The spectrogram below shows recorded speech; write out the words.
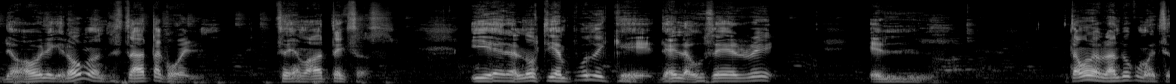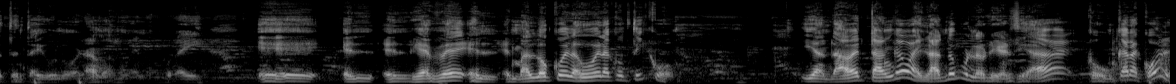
debajo del higuerón, donde está Taco Bell. Se llamaba Texas. Y eran los tiempos de que de la UCR, el, estamos hablando como del 71, ¿verdad? Más o menos, por ahí. Eh, el, el jefe, el, el más loco de la U era Contico. Y andaba en tanga bailando por la universidad con un caracol.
